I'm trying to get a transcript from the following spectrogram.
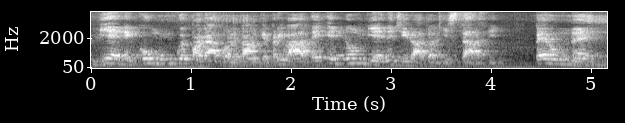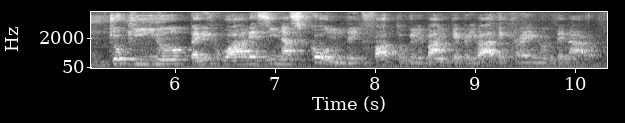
viene comunque pagato alle banche private e non viene girato agli stati per un giochino per il quale si nasconde il fatto che le banche private creino il denaro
